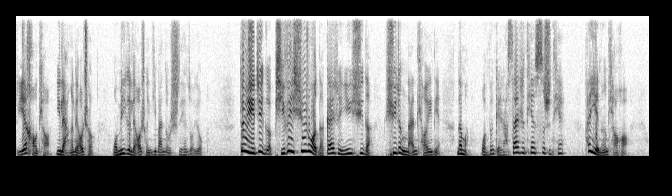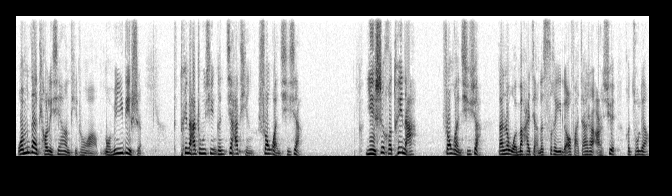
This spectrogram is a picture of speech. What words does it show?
也好调一两个疗程。我们一个疗程一般都是十天左右。对于这个脾肺虚弱的、肝肾阴虚的、虚症难调一点，那么我们给上三十天、四十天，它也能调好。我们在调理腺样体中啊，我们一定是推拿中心跟家庭双管齐下，饮食和推拿双管齐下。但是我们还讲的四合一疗法，加上耳穴和足疗，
